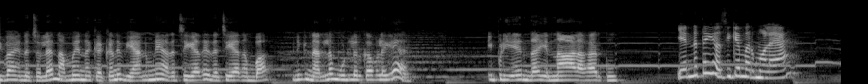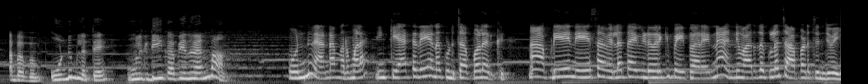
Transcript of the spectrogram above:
இவா என்ன சொல்ல நம்ம என்ன கேட்கணும்? வேணும்னே அதை செய்யாத இதை செய்யாதம்பா. இன்னைக்கு நல்ல மூட்ல இருக்காவளையே இப்படியே இருந்தா என்ன அழகா இருக்கும்? என்னத்தை யோசிக்க மருமலை அப்ப அப்ப ஒண்ணும் இல்லத்தே. உங்களுக்கு டீ காப்பி எதுவும் வேணுமா? ஒண்ணு வேண்டாம் மருமலை நீ கேட்டதே எனக்கு குடிச்சா போல இருக்கு. நான் அப்படியே நேசா வெள்ளத்தாய் வீடு வரைக்கும் போயிட்டு வரேன்னா நீ வரதுக்குள்ள சாப்பாடு செஞ்சு வை.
